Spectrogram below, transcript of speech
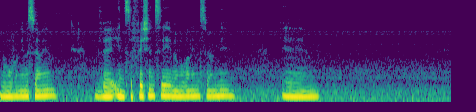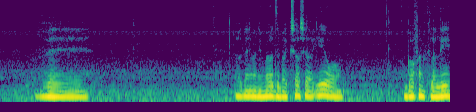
במובנים מסוימים, ו-insufficiency במובנים מסוימים. אמ, ו... לא יודע אם אני אומר את זה בהקשר של העיר או באופן כללי.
